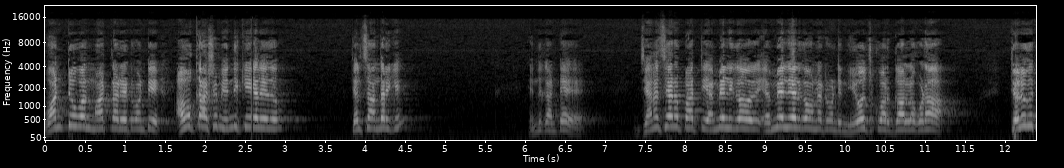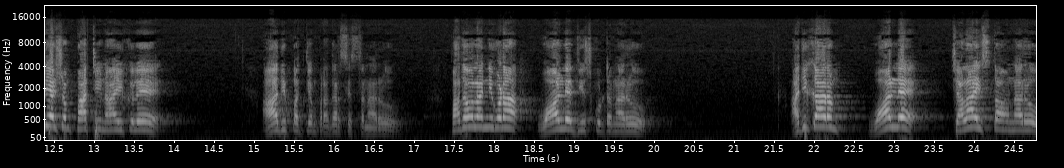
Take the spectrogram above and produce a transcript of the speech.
వన్ టు వన్ మాట్లాడేటువంటి అవకాశం ఎందుకు ఇవ్వలేదు తెలుసా అందరికీ? ఎందుకంటే జనసేన పార్టీ ఎమ్మెల్యేగా ఎమ్మెల్యేలుగా ఉన్నటువంటి నియోజకవర్గాల్లో కూడా తెలుగుదేశం పార్టీ నాయకులే ఆధిపత్యం ప్రదర్శిస్తున్నారు. పదవులన్నీ కూడా వాళ్ళే తీసుకుంటున్నారు. అధికారం వాళ్ళే చలాయిస్తా ఉన్నారు.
